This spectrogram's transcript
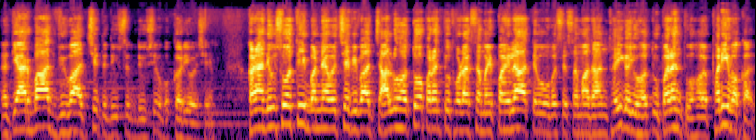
અને ત્યારબાદ વિવાદ છે તે દિવસે દિવસે વકર્યો છે. ઘણા દિવસોથી બંને વચ્ચે વિવાદ ચાલુ હતો, પરંતુ થોડાક સમય પહેલાં તેઓ વચ્ચે સમાધાન થઈ ગયું હતું. પરંતુ હવે ફરી વખત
